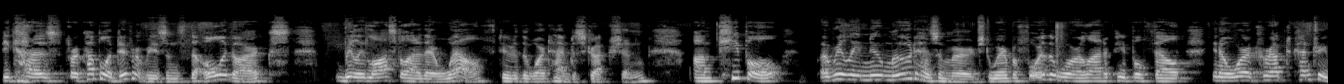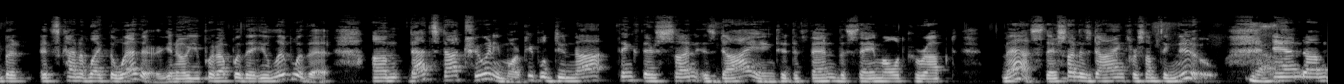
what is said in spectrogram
because for a couple of different reasons, the oligarchs really lost a lot of their wealth due to the wartime destruction. Um, people a really new mood has emerged where before the war, a lot of people felt, you know, we're a corrupt country, but it's kind of like the weather. You know, you put up with it, you live with it. Um, that's not true anymore. People do not think their son is dying to defend the same old corrupt mess. Their son is dying for something new. Yeah. And, um,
